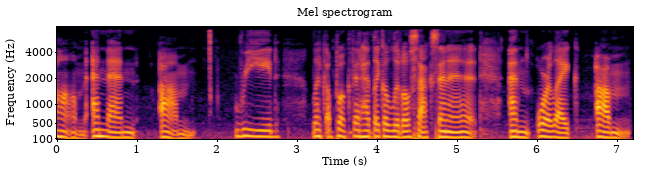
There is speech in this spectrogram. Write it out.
Um, and then um, read like a book that had like a little sex in it and or like um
